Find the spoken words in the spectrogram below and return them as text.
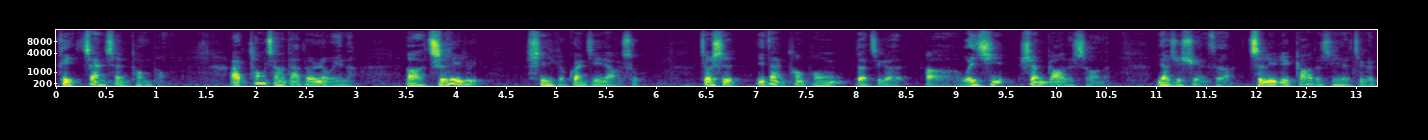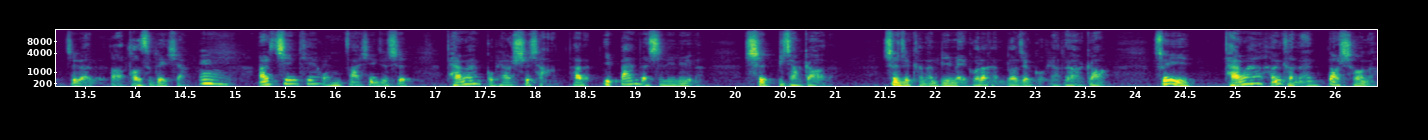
可以战胜通膨，而通常大家都认为呢。啊，殖利率是一个关键要素，就是一旦通膨的这个呃危机升高的时候呢，你要去选择殖利率高的这些这个这个呃投资对象。嗯，而今天我们发现，就是台湾股票市场它的一般的殖利率呢是比较高的，甚至可能比美国的很多这个股票都要高，所以台湾很可能到时候呢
